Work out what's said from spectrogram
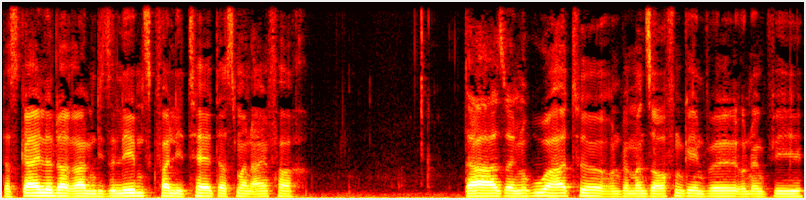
das Geile daran, diese Lebensqualität, dass man einfach da seine Ruhe hatte und wenn man saufen gehen will und irgendwie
